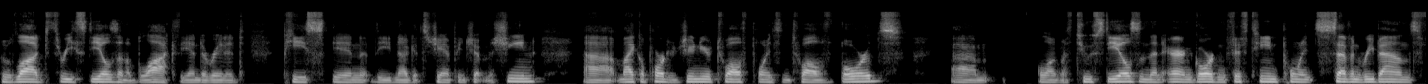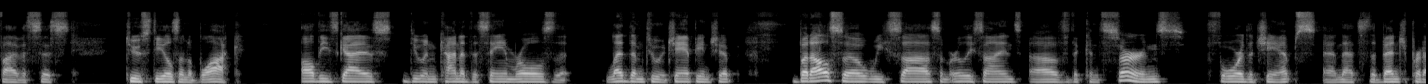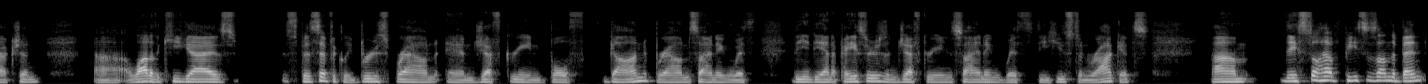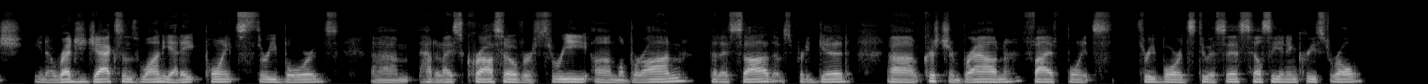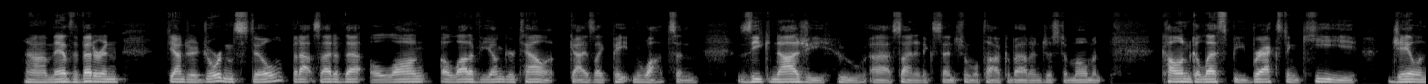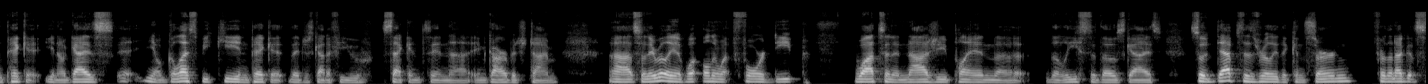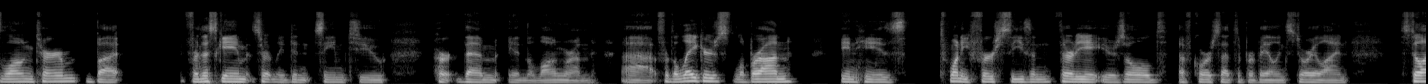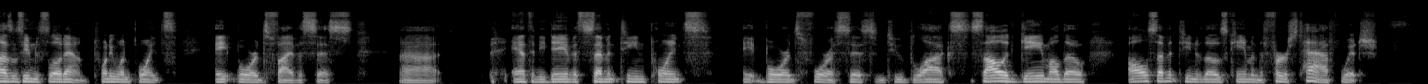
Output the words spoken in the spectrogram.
who logged three steals and a block, the underrated piece in the Nuggets championship machine. Uh, Michael Porter Jr., 12 points and 12 boards, um, along with two steals. And then Aaron Gordon, 15 points, seven rebounds, five assists, two steals, and a block all these guys doing kind of the same roles that led them to a championship. But also, we saw some early signs of the concerns for the champs, and that's the bench production. Uh, a lot of the key guys, specifically Bruce Brown and Jeff Green, both gone. Brown signing with the Indiana Pacers and Jeff Green signing with the Houston Rockets. Um, they still have pieces on the bench. You know, Reggie Jackson's one. He had eight points, three boards. Um, had a nice crossover three on LeBron that I saw. That was pretty good. Uh, Christian Braun, five points, three boards, two assists. He'll see an increased role. Um, they have the veteran DeAndre Jordan still, but outside of that, along a lot of younger talent, guys like Peyton Watson, Zeke Nnaji, who uh, signed an extension. We'll talk about in just a moment. Collin Gillespie, Braxton Key, Jalen Pickett, you know, guys, eh, you know, Gillespie, Key, and Pickett, they just got a few seconds in uh, in garbage time. Uh, so they really only went four deep. Watson and Nnaji playing the the least of those guys. So depth is really the concern for the Nuggets long term, but for this game, it certainly didn't seem to hurt them in the long run. Uh, for the Lakers, LeBron in his 21st season, 38 years old. Of course, that's a prevailing storyline. Still hasn't seemed to slow down. 21 points, eight boards, five assists. Uh, Anthony Davis, 17 points, eight boards, four assists, and two blocks. Solid game, although all 17 of those came in the first half, which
